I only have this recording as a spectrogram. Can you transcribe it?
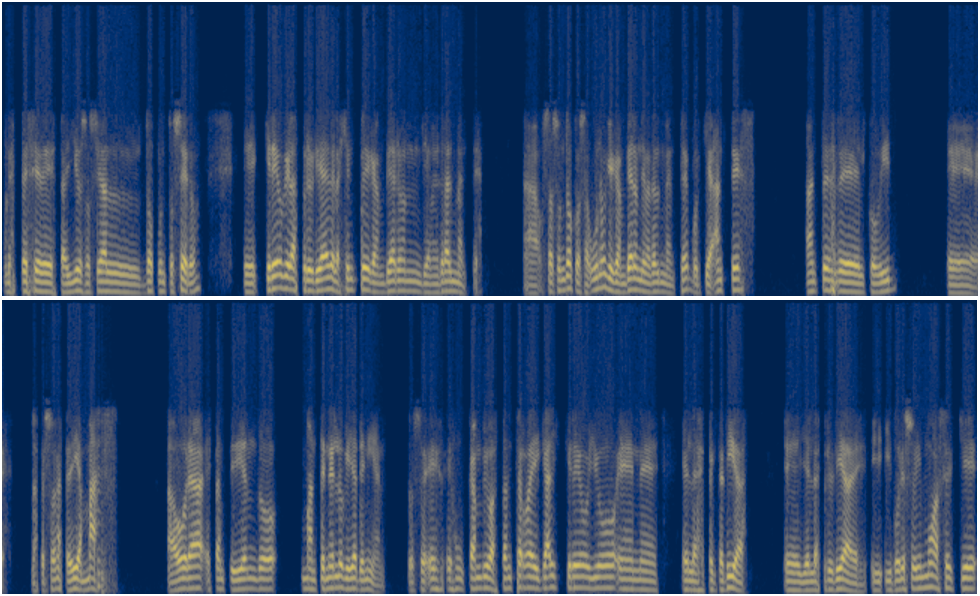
una especie de estallido social 2.0, eh, creo que las prioridades de la gente cambiaron diametralmente. Ah, o sea, son dos cosas. Uno, que cambiaron diametralmente, porque antes, antes del COVID, las personas pedían más. Ahora están pidiendo mantener lo que ya tenían. Entonces es, un cambio bastante radical, creo yo, en, eh, las expectativas eh, y en las prioridades. Y, por eso mismo hacer que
